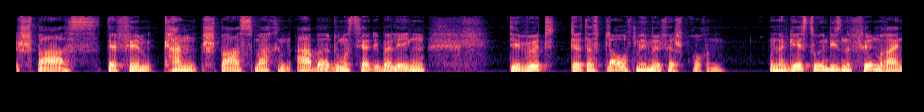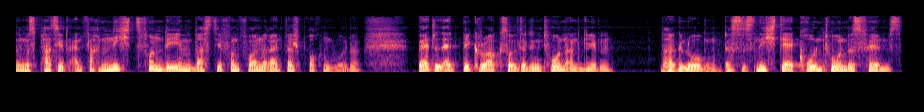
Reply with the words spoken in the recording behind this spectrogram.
Spaß. Der Film kann Spaß machen, aber du musst dir halt überlegen, dir wird das Blau auf dem Himmel versprochen. Und dann gehst du in diesen Film rein und es passiert einfach nichts von dem, was dir von vornherein versprochen wurde. Battle at Big Rock sollte den Ton angeben. War gelogen. Das ist nicht der Grundton des Films.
